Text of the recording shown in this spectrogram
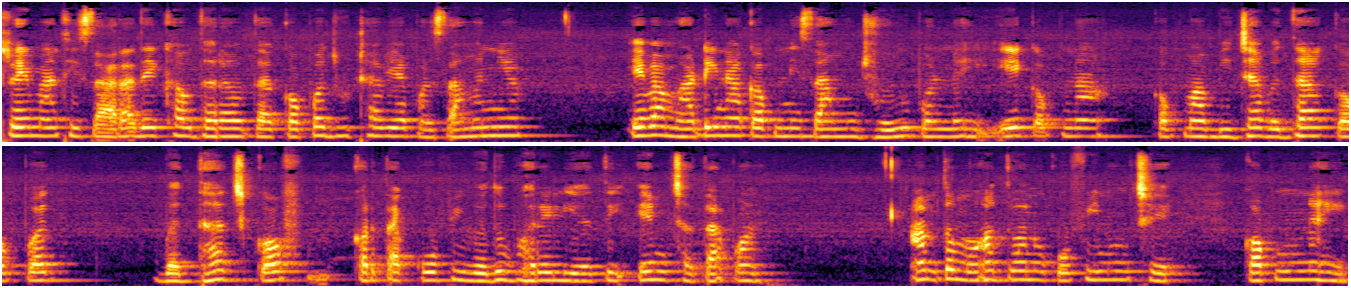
ટ્રેમાંથી સારા દેખાવ ધરાવતા કપ જ ઉઠાવ્યા પણ સામાન્ય એવા માટીના કપની સામું જોયું પણ નહીં. એ કપના કપમાં બીજા બધા કપ બધા જ કફ કરતાં કોફી વધુ ભરેલી હતી. એમ છતાં પણ. આમ તો મહત્ત્વનું કોફીનું છે, કપનું નહીં.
